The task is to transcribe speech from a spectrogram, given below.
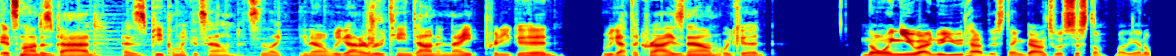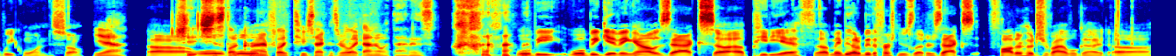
It's not as bad as people make it sound. It's like, you know, we got our routine down at night pretty good. We got the cries down. We're good. Knowing you, I knew you'd have this thing down to a system by the end of week one. So Yeah. uh, she, she we'll- started we'll- crying for like two seconds. We're like, I know what that is. we'll be we'll be giving out Zach's uh, PDF. Uh, maybe that'll be the first newsletter. Zach's Fatherhood Survival Guide uh,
